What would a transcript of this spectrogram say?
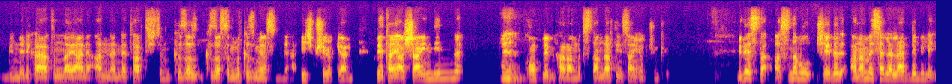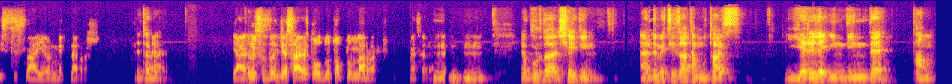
gündelik hayatında yani annenle tartıştın. Kıza, kızasın mı kızmayasın. Yani hiçbir şey yok yani. Detay aşağı indiğinde Aynen. komple bir karanlık. Standart insan yok çünkü. Bir de aslında bu şeyde de- ana meselelerde bile istisnai örnekler var. E, tabii. Yani. Yani hırsızlığın cesaret olduğu toplumlar var mesela. Hı hı, hı hı. Ya burada şey diyeyim. Erdem etiği zaten bu tarz yerele indiğinde tam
